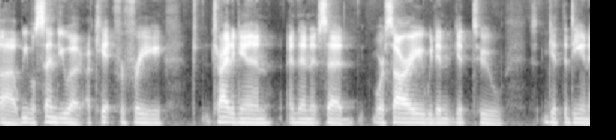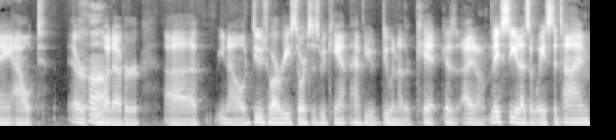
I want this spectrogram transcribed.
Uh, we will send you a, a kit for free. T- try it again, and then it said, "We're sorry, we didn't get to get the DNA out or, or whatever." Uh, you know, due to our resources, we can't have you do another kit because I don't. They see it as a waste of time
